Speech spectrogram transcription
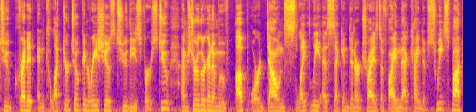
to credit and collector token ratios to these first two. I'm sure they're going to move up or down slightly as Second Dinner tries to find that kind of sweet spot,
